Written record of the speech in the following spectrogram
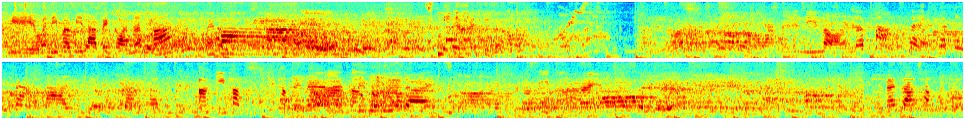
เค วันนี้มามิลาไปก่อนนะคะ บ๊ายบายนี้หรอแล้วปากแต่แค่ตรงกลางตาอย่างเดียวตรงกลางตาอะกี้ทำกี้ทำได้แม่ทำได้ได้สีทำให้แม่จ้างช่างเหมือนกัน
